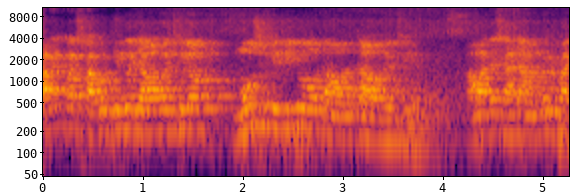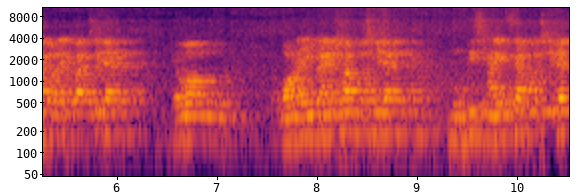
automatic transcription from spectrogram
আরেকবার সাগর দ্বীপে যাওয়া হয়েছিল, মৌসুমী দ্বীপেও যাওয়া হয়েছিল। আমাদের সাথে আন্দোলন ভাই অনেকবার ছিলেন এবং মরা ইব্রাহিম সাহেবও ছিলেন মুফতি সাহিদ সাহেবও ছিলেন।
